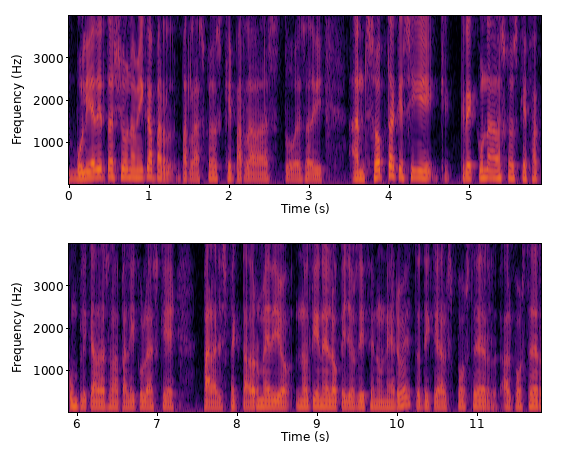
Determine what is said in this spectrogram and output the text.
Volia dir-te això una mica per, per les coses que parlaves tu, és a dir, em sobta que sigui, que crec que una de les coses que fa complicades a la pel·lícula és que per al espectador medio no tiene lo que ellos dicen un héroe, tot i que els pòster, sí. el pòster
